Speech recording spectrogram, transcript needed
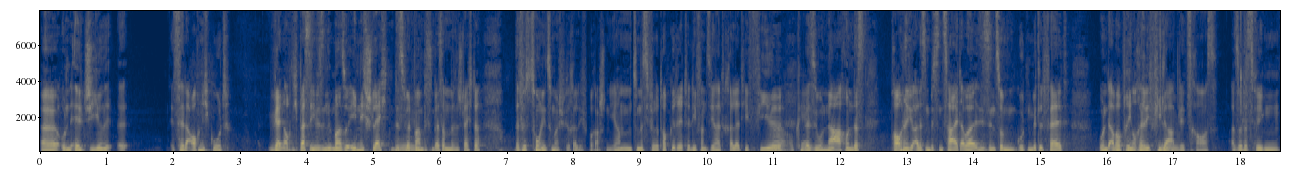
Äh, und LG äh, ist halt auch nicht gut. Wir werden auch nicht besser, wir sind immer so ähnlich schlecht. Das Mhm. wird mal ein bisschen besser, ein bisschen schlechter. Dafür ist Sony zum Beispiel relativ überraschend. Die haben zumindest für ihre Top-Geräte liefern sie halt relativ viel Ah, okay. Version nach und das braucht natürlich alles ein bisschen Zeit, aber sie sind so im guten Mittelfeld und aber bringen auch relativ Mhm. viele Updates raus. Also deswegen,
